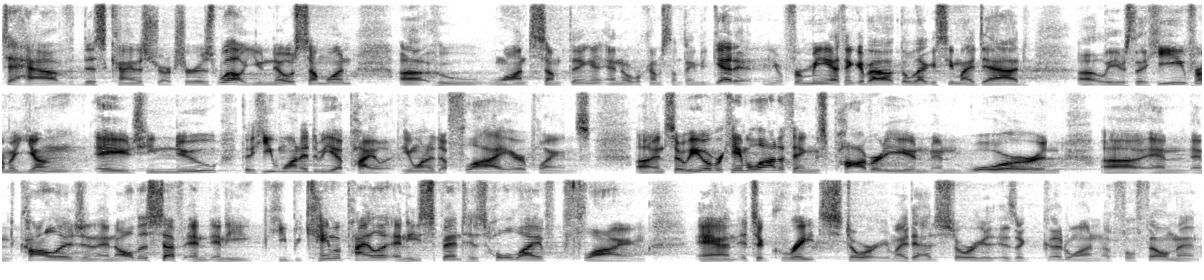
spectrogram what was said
to have this kind of structure as well. You know someone uh, who wants something and overcomes something to get it. You know, for me, I think about the legacy my dad uh, leaves that he, from a young age, he knew that he wanted to be a pilot. He wanted to fly airplanes. Uh, and so he overcame a lot of things poverty and, and war and, uh, and, and college and, and all this stuff. And, and he, he became a pilot and he spent his whole life flying. And it's a great story. My dad's story is a good one of fulfillment.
